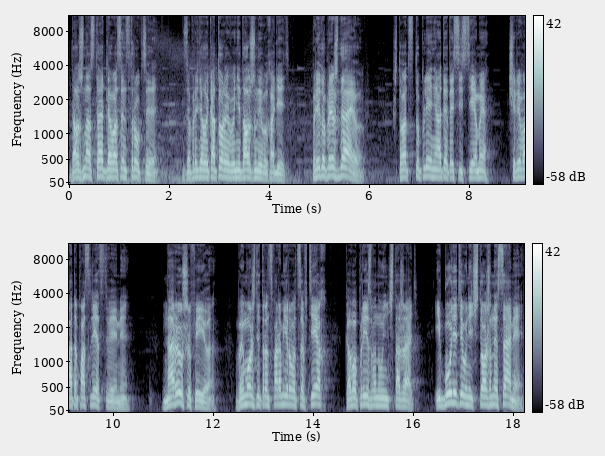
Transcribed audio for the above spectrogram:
должна стать для вас инструкцией – за пределы которой вы не должны выходить. Предупреждаю, что отступление от этой системы чревато последствиями. Нарушив ее, вы можете трансформироваться в тех, кого призвано уничтожать, и будете уничтожены сами.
